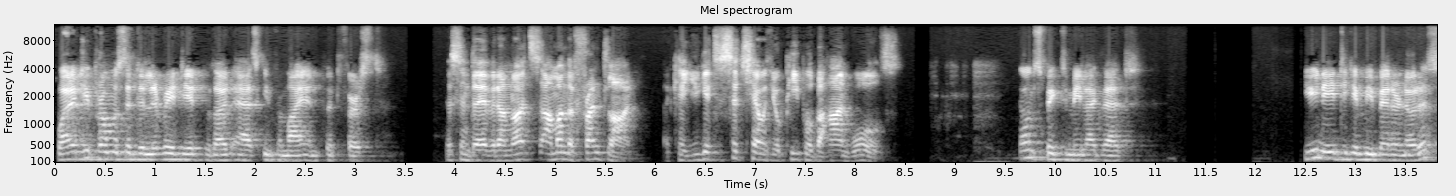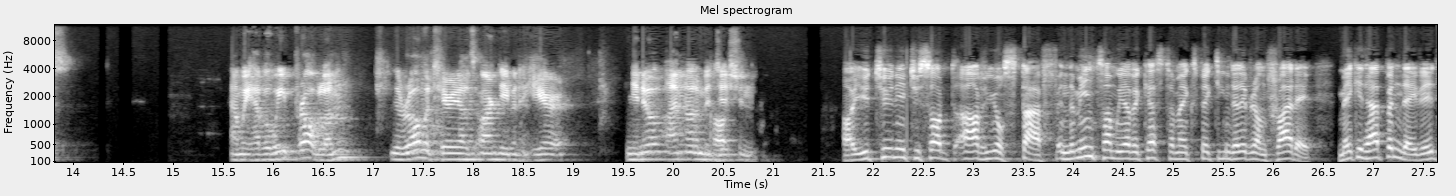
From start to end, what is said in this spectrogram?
Why did you promise a delivery date without asking for my input first? Listen, David, I'm not. I'm on the front line. Okay, you get to sit here with your people behind walls. Don't speak to me like that. You need to give me better notice. And we have a wee problem. The raw materials aren't even here. You know, I'm not a magician. Oh, you two need to sort out your stuff. In the meantime, we have a customer expecting delivery on Friday. Make it happen, David.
